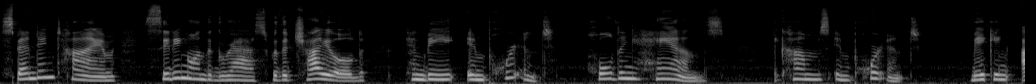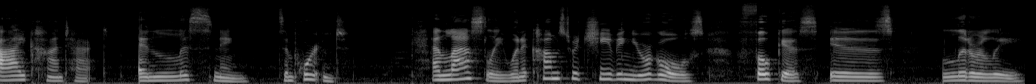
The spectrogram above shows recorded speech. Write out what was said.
Spending time sitting on the grass with a child can be important. Holding hands becomes important. Making eye contact and listening, it's important. And lastly, when it comes to achieving your goals, focus is literally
